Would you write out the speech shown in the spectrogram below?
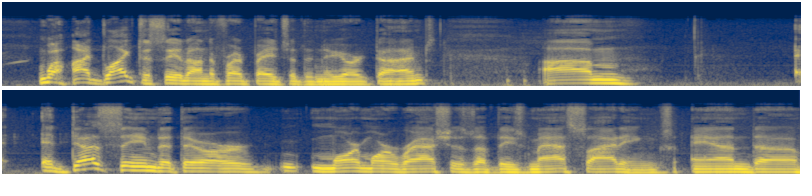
well, I'd like to see it on the front page of the New York Times. Um, it- it does seem that there are more and more rashes of these mass sightings, and uh,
